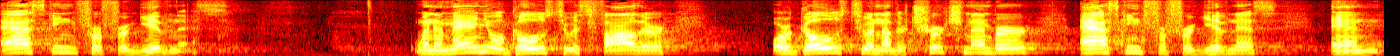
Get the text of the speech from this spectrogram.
asking for forgiveness, when Emmanuel goes to his father or goes to another church member asking for forgiveness and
